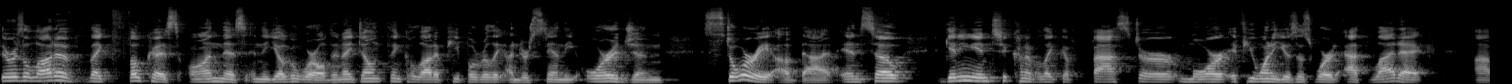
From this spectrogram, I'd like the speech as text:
there was a lot of like focus on this in the yoga world, and I don't think a lot of people really understand the origin story of that. And so, getting into kind of like a faster, more, if you want to use this word, athletic. Uh,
